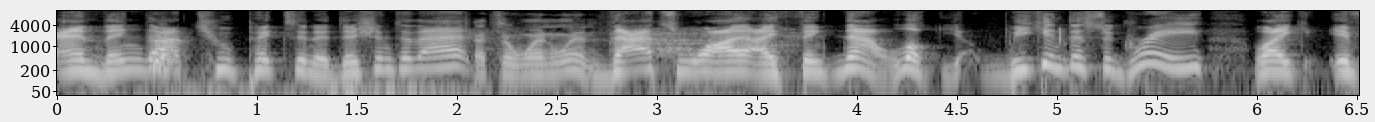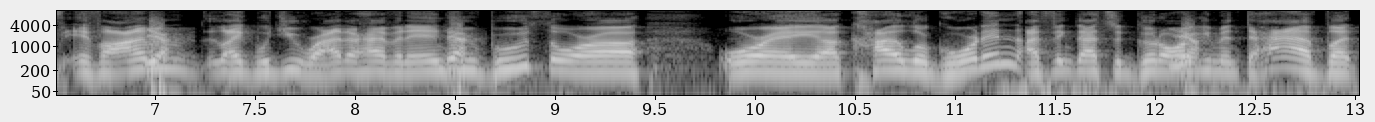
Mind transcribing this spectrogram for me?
and then got Yeah. two picks in addition to that, That's a win-win. that's why I think now. Look, we can disagree. Like if if I'm Yeah. like, would you rather have an Andrew Yeah. Booth or a or a uh, Kyler Gordon? I think that's a good argument to have, but.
